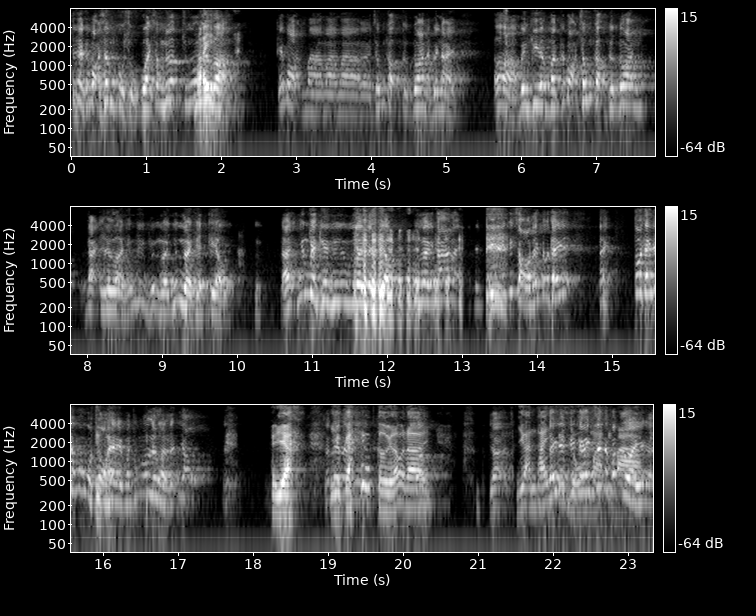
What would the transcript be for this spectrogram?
tức là cái bọn dâm cụ chủ quậy trong nước chúng nó lừa cái bọn mà mà mà chống cộng cực đoan ở bên này ở bên kia mà cái bọn chống cộng cực đoan lại lừa những người những người Việt kiều đấy những Việt kiều người Việt kiều người ta lại tin những cái trò đấy tôi thấy đấy, tôi thấy nó có một trò hề mà chúng nó lừa lẫn nhau dạ Cho nhiều là cái cười lắm anh ơi Vâng. dạ. như anh thấy đấy cái cái cái rất là mắc cười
